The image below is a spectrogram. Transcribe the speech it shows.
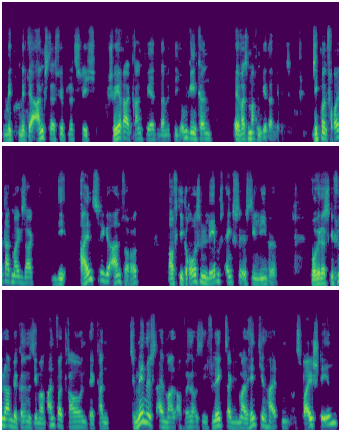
mit, mit der Angst, dass wir plötzlich schwerer krank werden, damit nicht umgehen können, äh, was machen wir damit? Sigmund Freud hat mal gesagt, die einzige Antwort auf die großen Lebensängste ist die Liebe wo wir das Gefühl haben, wir können uns jemandem anvertrauen, der kann zumindest einmal, auch wenn er uns nicht pflegt, sage ich mal, Händchen halten, uns beistehen.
